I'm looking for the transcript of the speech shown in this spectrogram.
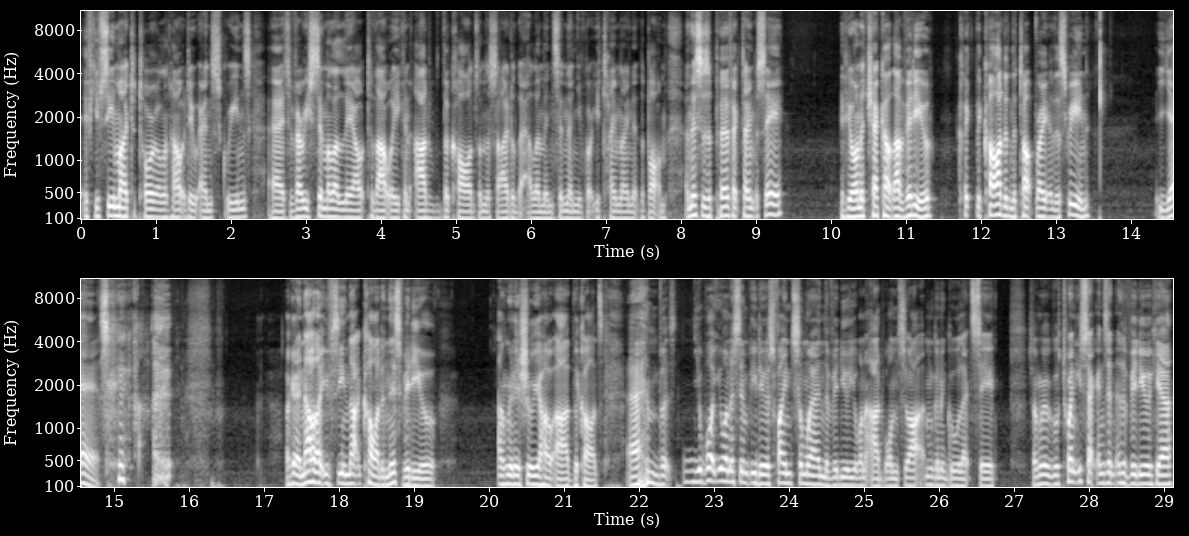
If you've seen my tutorial on how to do end screens, uh, it's a very similar layout to that where you can add the cards on the side of the elements and then you've got your timeline at the bottom. And this is a perfect time to say, if you want to check out that video, click the card in the top right of the screen Yes. okay, now that you've seen that card in this video, I'm going to show you how to add the cards. Um, but you, what you want to simply do is find somewhere in the video you want to add one. So I'm going to go, let's say, so I'm going to go 20 seconds into the video here.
